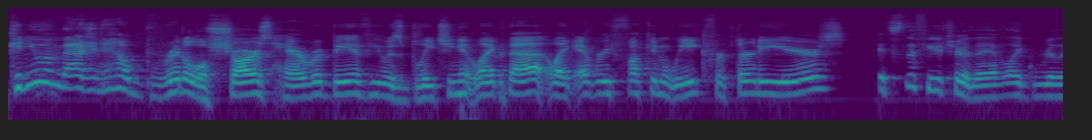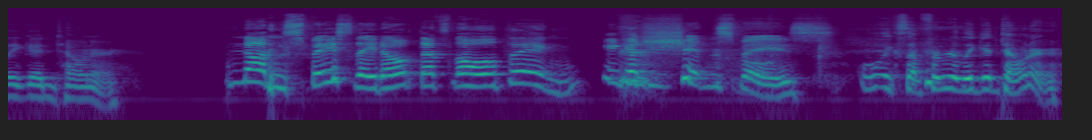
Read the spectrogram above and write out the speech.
Can you imagine how brittle Char's hair would be if he was bleaching it like that like every fucking week for 30 years? it's the future. They have like really good toner. Not in space they don't. That's the whole thing. You got shit in space. Well, except for really good toner.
